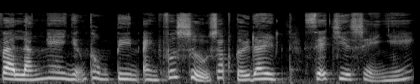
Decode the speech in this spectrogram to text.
và lắng nghe những thông tin anh Phước Sử sắp tới đây sẽ chia sẻ nhé.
